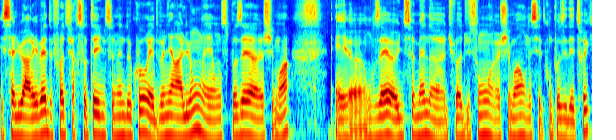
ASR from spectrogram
Et ça lui arrivait des fois de faire sauter une semaine de cours et de venir à Lyon, et on se posait euh, chez moi, et on faisait une semaine, tu vois, du son chez moi, on essayait de composer des trucs.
